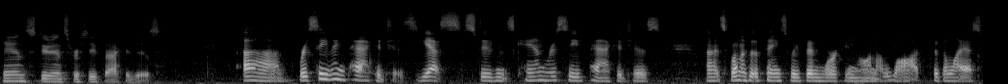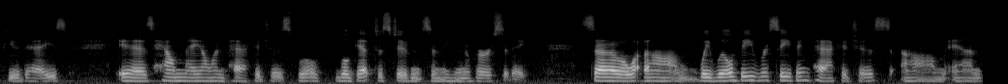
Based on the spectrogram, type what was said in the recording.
Can students receive packages? Uh, receiving packages. Yes, students can receive packages. Uh, it's one of the things we've been working on a lot for the last few days is how mail-in packages will, will get to students in the university. So um, we will be receiving packages um, and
